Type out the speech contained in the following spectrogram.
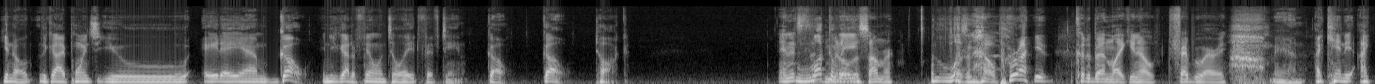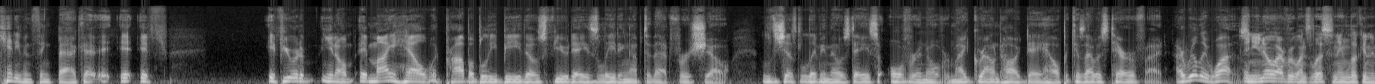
you know, the guy points at you 8 a.m., go. And you got to fill until 8.15. Go. Go. Talk. And it's the middle of Luckily- the summer. Doesn't help. right. Could have been like you know February. Oh, man. I can't, I can't even think back. If, if you were to, you know, my hell would probably be those few days leading up to that first show. Just living those days over and over. My Groundhog Day hell because I was terrified. I really was. And you know everyone's listening, looking to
